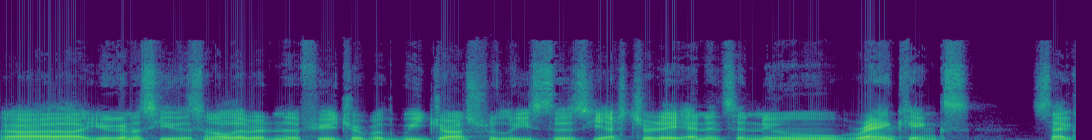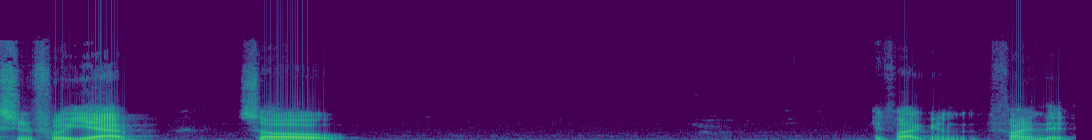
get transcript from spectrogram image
Uh, you're gonna see this in a little bit in the future, but we just released this yesterday, and it's a new rankings section for Yab. So, if I can find it,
